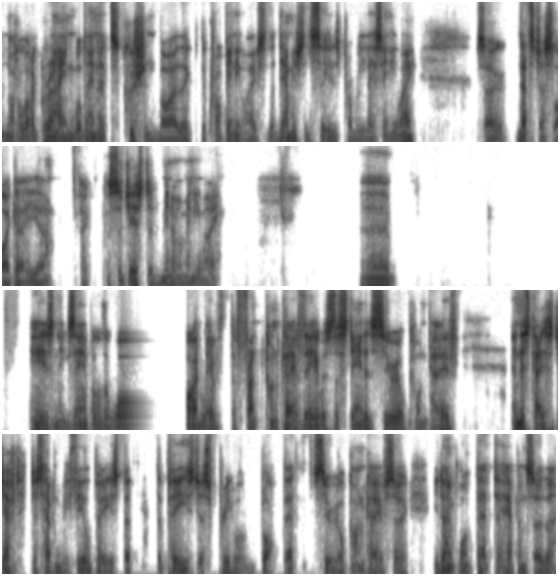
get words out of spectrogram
not a lot of grain, well, then it's cushioned by the, the crop anyway. So the damage to the seed is probably less anyway. So that's just like a, uh, a suggested minimum anyway. Uh, here's an example of the wide web. The front concave there was the standard cereal concave. In this case, just happened to be field peas, but the peas just pretty well block that cereal concave. So you don't want that to happen. So the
